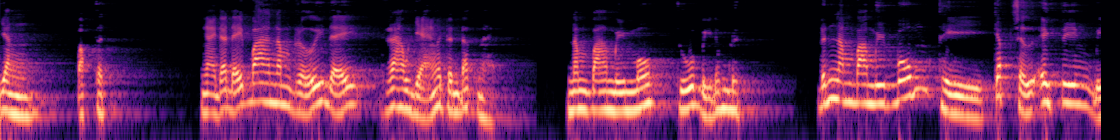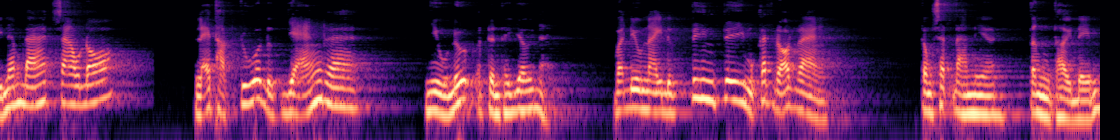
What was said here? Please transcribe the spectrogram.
dân bắp tích. Ngài đã để ba năm rưỡi để rao giảng ở trên đất này Năm 31 Chúa bị đóng đinh Đến năm 34 thì chấp sự Ê Tiên bị ném đá. Sau đó lẽ thật Chúa được giảng ra nhiều nước ở trên thế giới này. Và điều này được tiên tri một cách rõ ràng Trong sách Daniel từng thời điểm,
